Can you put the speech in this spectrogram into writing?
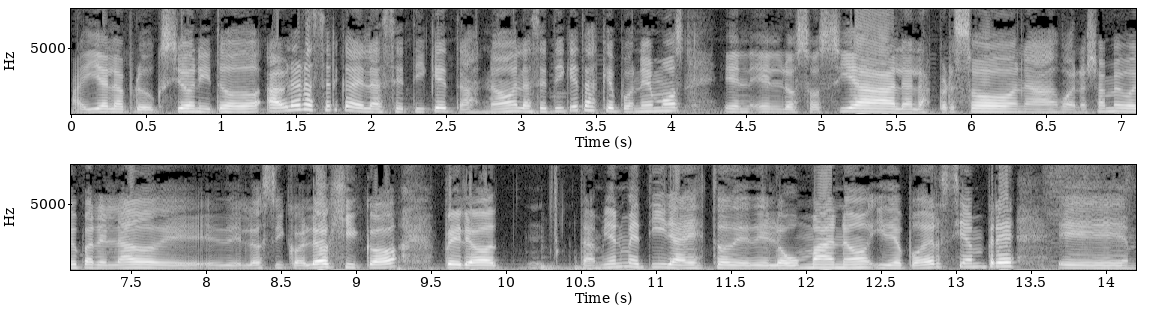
ahí a la producción y todo, hablar acerca de las etiquetas, ¿no? Las etiquetas que ponemos en, en lo social, a las personas. Bueno, ya me voy para el lado de, de lo psicológico, pero también me tira esto de, de lo humano y de poder siempre eh,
